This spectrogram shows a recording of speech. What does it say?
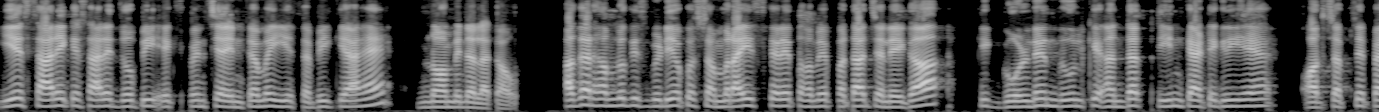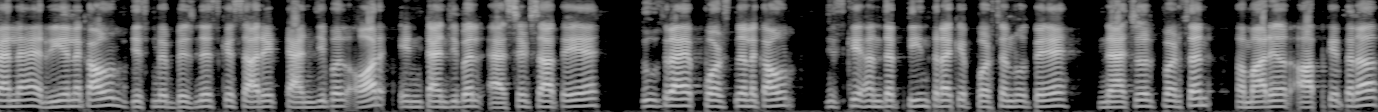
ये सारे के सारे जो भी एक्सपेंस या इनकम है, ये सभी क्या है? नॉमिनल अकाउंट अगर हम लोग इस वीडियो को समराइज करें तो हमें पता चलेगा कि गोल्डन रूल के अंदर तीन कैटेगरी है और सबसे पहला है रियल अकाउंट जिसमें बिज़नेस के सारे टैंजिबल और इनटेंजिबल एसेट्स आते हैं। दूसरा है पर्सनल अकाउंट जिसके अंदर तीन तरह के पर्सन होते हैं नेचुरल पर्सन हमारे और आपके तरह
